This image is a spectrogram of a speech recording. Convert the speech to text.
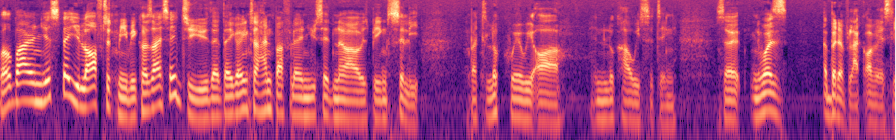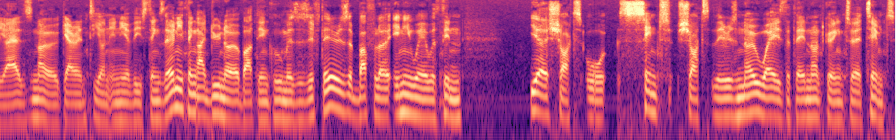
Well, Byron, yesterday you laughed at me because I said to you that they're going to hunt buffalo, and you said no, I was being silly. But look where we are, and look how we're sitting. So it was a bit of luck, obviously. There's no guarantee on any of these things. The only thing I do know about the Nkuhumas is if there is a buffalo anywhere within earshot or scent shot, there is no ways that they're not going to attempt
